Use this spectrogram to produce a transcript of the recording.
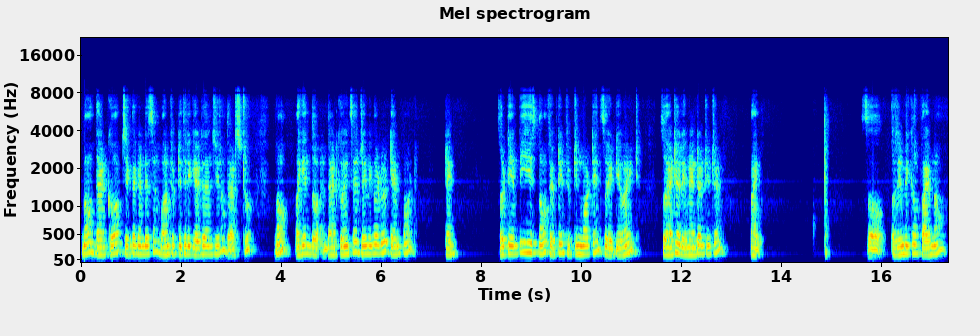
now that go up check the condition 153 greater than 0 that's true. Now again the, that coincides rim equal to 10 point 10 so tmp is now 15 15 more 10 so it divide. So at your remainder return 5 so rim become 5 now.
